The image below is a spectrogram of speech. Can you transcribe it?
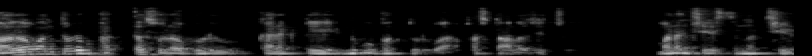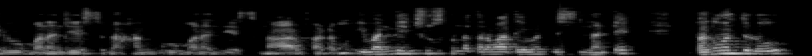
భగవంతుడు భక్త సులభుడు. కరెక్టే. నువ్వు భక్తుడువా? ఫస్ట్ ఆలోచించు. మనం చేస్తున్న చెడు మనం చేస్తున్న హంగు మనం చేస్తున్న ఆర్భాటము ఇవన్నీ చూసుకున్న తర్వాత ఏమనిపిస్తుందంటే భగవంతుడు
